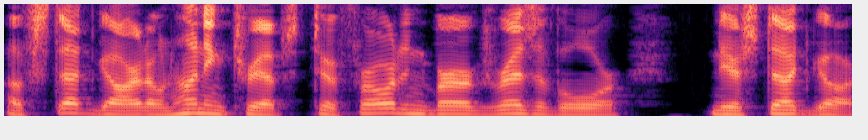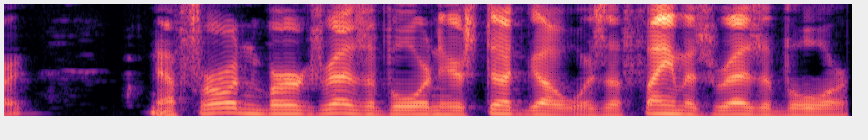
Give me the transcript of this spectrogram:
of Stuttgart on hunting trips to Freudenberg's Reservoir near Stuttgart. Now, Freudenberg's Reservoir near Stuttgart was a famous reservoir.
